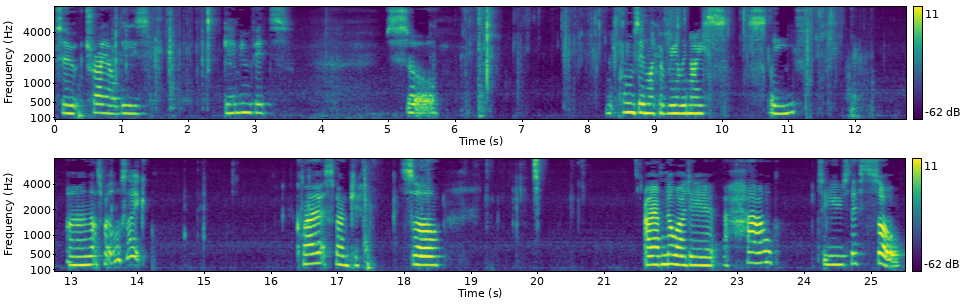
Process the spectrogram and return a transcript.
to try out these gaming vids so it comes in like a really nice sleeve and that's what it looks like quite spanky. So I have no idea how to use this. So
